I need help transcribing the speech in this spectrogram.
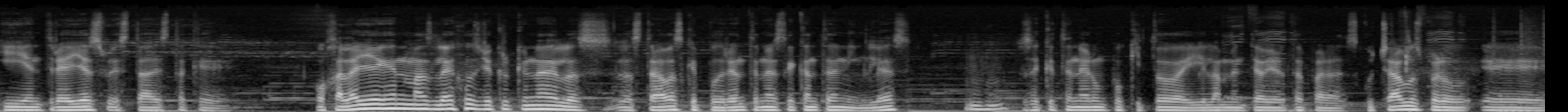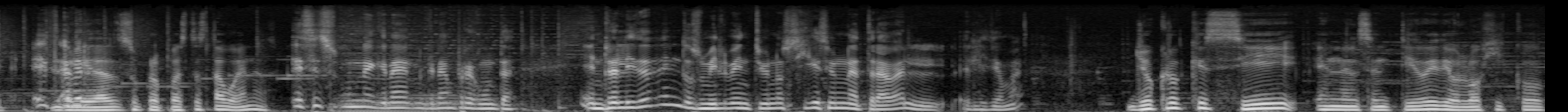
y entre ellas está esta que ojalá lleguen más lejos. Yo creo que una de las, las trabas que podrían tener es que cantan en inglés. Ujú. Entonces hay que tener un poquito ahí la mente abierta para escucharlos, pero eh, Es- en ver, realidad su propuesta está buena. Esa es una gran, gran pregunta. ¿En realidad en 2021 sigue siendo una traba el, el idioma? Yo creo que sí en el sentido ideológico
